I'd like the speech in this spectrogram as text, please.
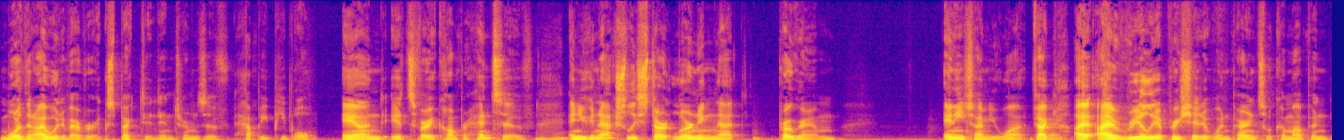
more than I would have ever expected in terms of happy people and it's very comprehensive mm-hmm. and you can actually start learning that program anytime you want in fact right. I, I really appreciate it when parents will come up and,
